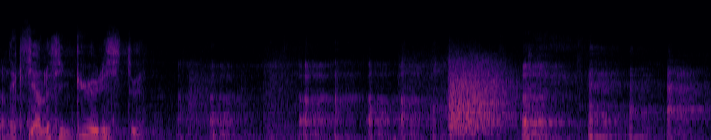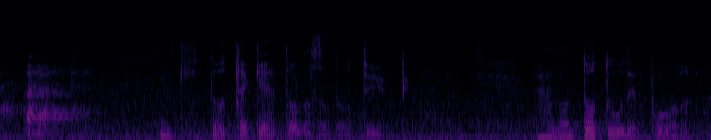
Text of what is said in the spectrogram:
Onneksi halusin kyydistyä. Miksi tuo tekee tuollaista tuo tyyppi? Hän on totuuden puolella.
